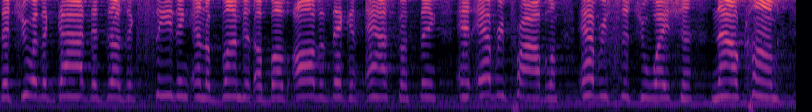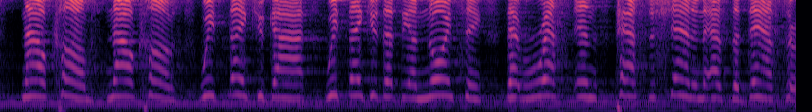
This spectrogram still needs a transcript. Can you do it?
that you are the God that does exceeding and abundant above all that they can ask or think. And every problem, every situation now comes now comes, now comes. We thank you, God. We thank you that the anointing that rests in Pastor Shannon as the dancer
